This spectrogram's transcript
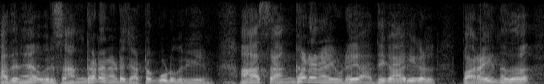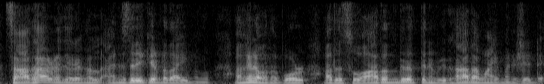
അതിന് ഒരു സംഘടനയുടെ ചട്ടക്കൂട് വരികയും ആ സംഘടനയുടെ അധികാരികൾ പറയുന്നത് സാധാരണ ജനങ്ങൾ അനുസരിക്കേണ്ടതായി വന്നു. അങ്ങനെ വന്നപ്പോൾ അത് സ്വാതന്ത്ര്യത്തിന് വിഘാതമായി മനുഷ്യന്റെ.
